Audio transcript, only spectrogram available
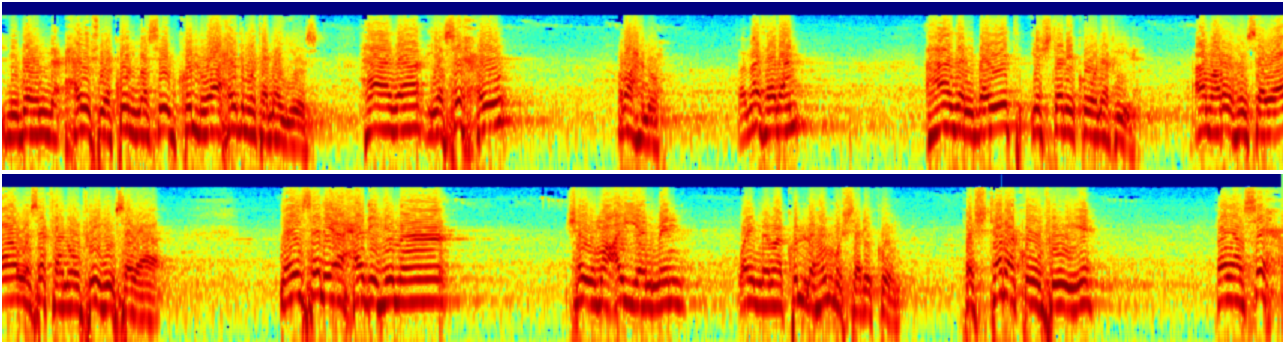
لبين حيث يكون نصيب كل واحد متميز. هذا يصح رهنه. فمثلا هذا البيت يشتركون فيه عمروه سواء وسكنوا فيه سواء. ليس لأحدهما شيء معين منه وإنما كلهم مشتركون. فاشتركوا فيه فيصح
